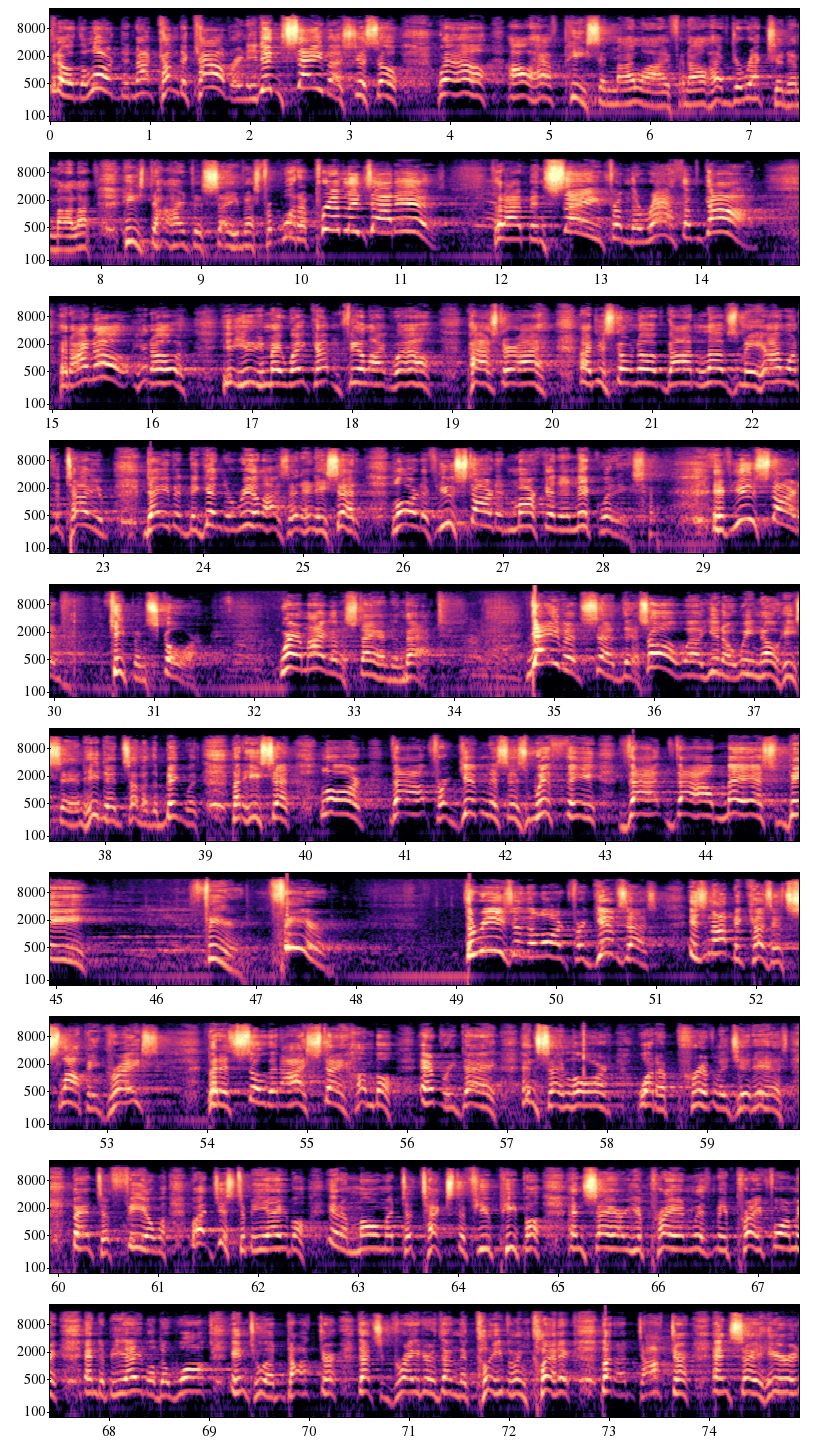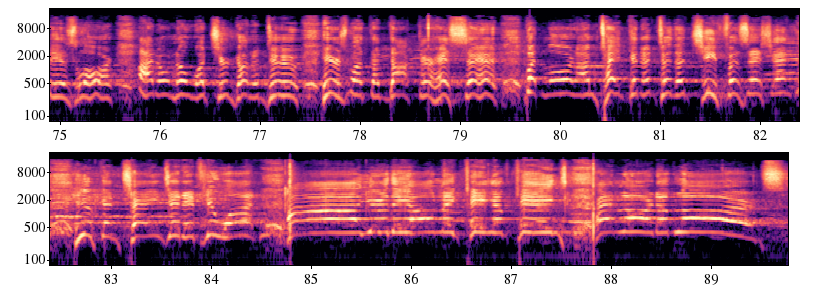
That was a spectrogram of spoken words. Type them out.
You know, the Lord did not come to Calvary and He didn't save us just so, well, I'll have peace in my life and I'll have direction in my life. He's died to save us from what a privilege that is that I've been saved from the wrath of God. And I know, you know, you, you, may wake up and feel like, well, Pastor, I, I just don't know if God loves me. I want to tell you, David began to realize it, and he said, Lord, if you started marking iniquities, if you started keeping score, where am I going to stand in that? David said this. Oh, well, you know, we know he sinned. He did some of the big ones. But he said, Lord, thou forgiveness is with thee that thou mayest be feared. Feared. The reason the Lord forgives us is not because it's sloppy grace but it's so that I stay humble every day and say, Lord, what a privilege it is, man, to feel what just to be able in a moment to text a few people and say, Are you praying with me? Pray for me. And to be able to walk into a doctor that's greater than the Cleveland Clinic, but a doctor and say, Here it is, Lord. I don't know what you're going to do. Here's what the doctor has said, but Lord, I'm taking it to the chief physician. You can change it if you want. Ah, you're the only King of kings and Lord of lords.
